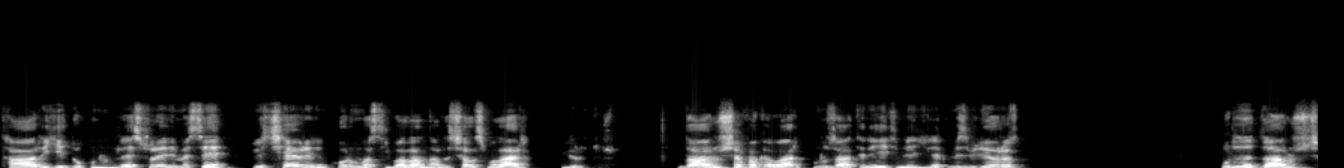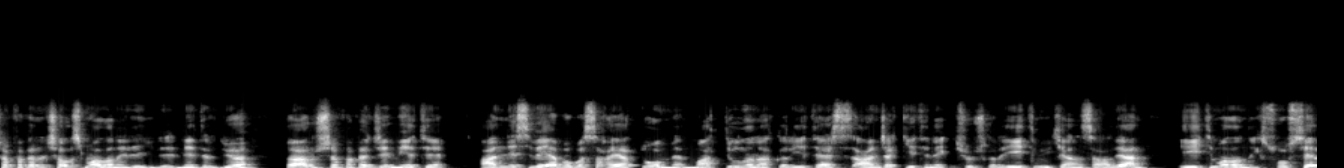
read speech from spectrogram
tarihi dokunun restore edilmesi ve çevrenin korunması gibi alanlarda çalışmalar yürütür. Darüşşafaka var. Bunu zaten eğitimle ilgili hepimiz biliyoruz. Burada da Darüşşafaka'nın çalışma alanı ile ilgili nedir diyor. Darüşşafaka cemiyeti annesi veya babası hayatta olmayan, maddi olanakları yetersiz ancak yetenekli çocuklara eğitim imkanı sağlayan, eğitim alanındaki sosyal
